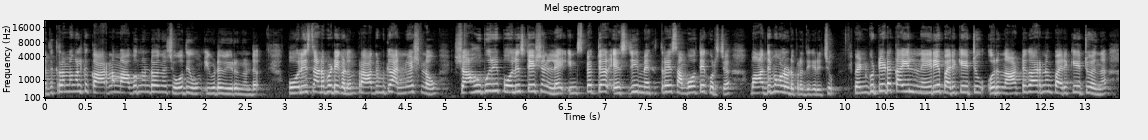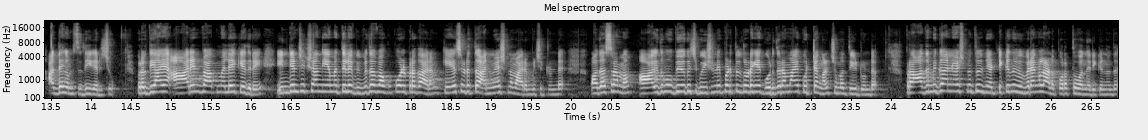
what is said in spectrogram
അതിക്രമങ്ങൾക്ക് കാരണമാകുന്നുണ്ടോ എന്ന ചോദ്യവും ഇവിടെ ഉയരുന്നുണ്ട്. പോലീസ് നടപടികളും പ്രാഥമിക അന്വേഷണവും ഷാഹുപുരി പോലീസ് സ്റ്റേഷനിലെ ഇൻസ്പെക്ടർ എസ് ജി മെഹ്ത്രെ സംഭവത്തെക്കുറിച്ച് മാധ്യമങ്ങളോട് പ്രതികരിച്ചു. പെൺകുട്ടിയുടെ കയ്യിൽ നേരിയ പരിക്കേറ്റു ഒരു നാട്ടുകാരനും പരിക്കേറ്റു എന്ന് അദ്ദേഹം സ്ഥിരീകരിച്ചു. പ്രതിയായ ആര്യൻ വാഗ്മലയ്ക്കെതിരെ ഇന്ത്യൻ ശിക്ഷാ നിയമത്തിലെ വിവിധ വകുപ്പുകൾ പ്രകാരം കേസെടുത്ത് ആരംഭിച്ചിട്ടുണ്ട്. വധശ്രമം ആയുധം ഉപയോഗിച്ച് ഭീഷണിപ്പെടുത്തൽ തുടങ്ങിയ ഗുരുതരമായ കുറ്റങ്ങൾ ചുമത്തിയിട്ടുണ്ട്. പ്രാഥമിക അന്വേഷണത്തിൽ ഞെട്ടിക്കുന്ന വിവരങ്ങളാണ് പുറത്തു വന്നിരിക്കുന്നത്.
